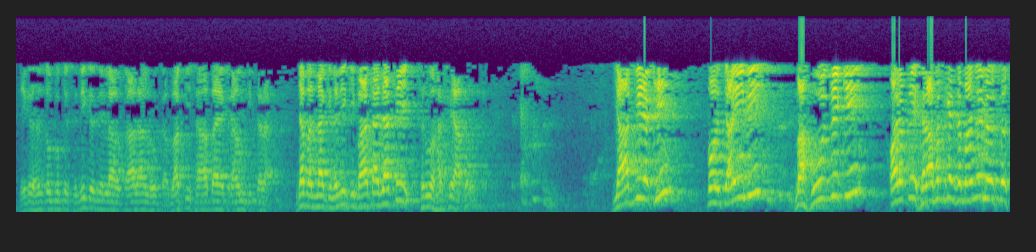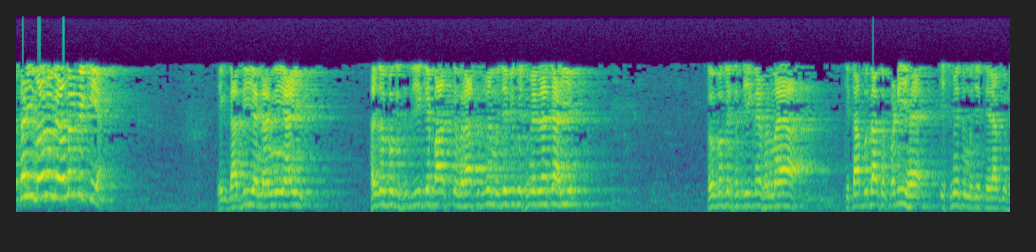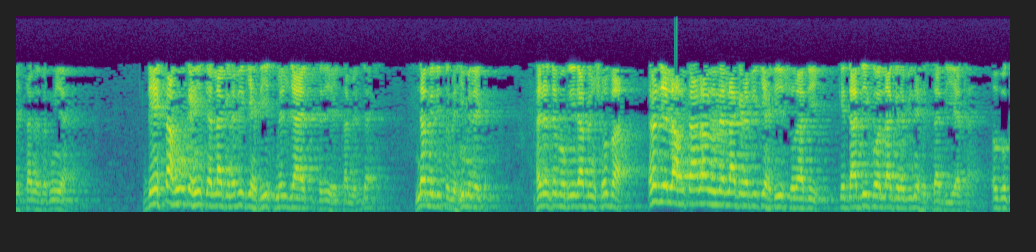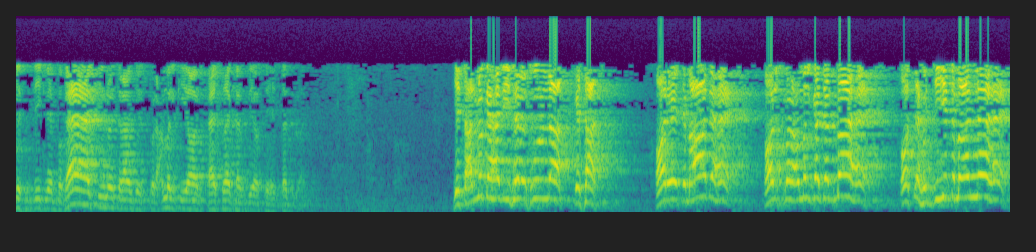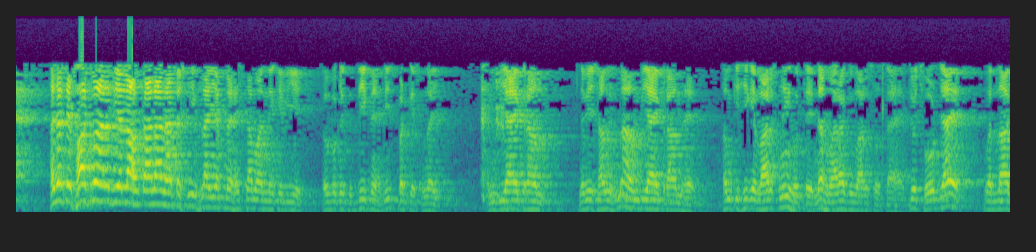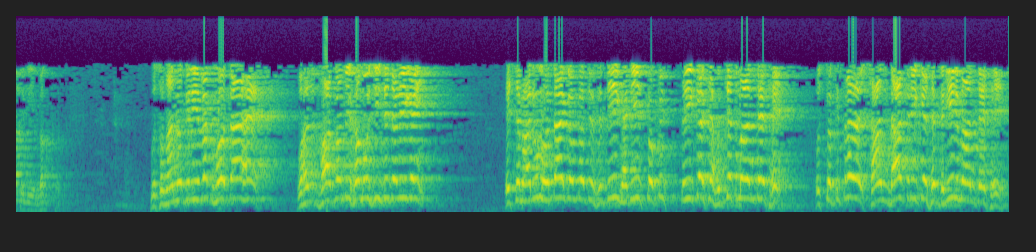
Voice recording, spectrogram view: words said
لیکن حضرتوں کے صدیق رضی اللہ تعالیٰ عنہ کا باقی صحابہ اکرام کی طرح جب اللہ کے نبی کی بات آ جاتی، پھر وہ حرف آخر ہوتے یاد بھی رکھی، پہنچائی بھی، محفوظ بھی کی اور اپنی خلافت کے زمانے میں اس کو صحیح معنوں میں عمل بھی کیا۔ ایک دادی یا نانی آئی، حضرت کی صدیق کے پاس کے وراثت میں مجھے بھی کچھ ملنا چاہیے۔ تو کے صدیق نے فرمایا، کتاب اللہ تو پڑھی ہے، اس میں تو مجھے تیرا کوئی حصہ نظر نہیں آیا۔ دیکھتا ہوں کہیں سے اللہ کے نبی کی حدیث مل جائے تو تجھے حصہ مل جائے نہ ملی تو نہیں ملے گا۔ حضرت مغیرہ بن شعبہ رضی اللہ تعالیٰ انہوں نے اللہ کے نبی کی حدیث سنا دی کہ دادی کو اللہ کے نبی نے حصہ دیا تھا۔ ابو کے صدیق نے بغیر تینوں طرح سے اس پر عمل کیا اور فیصلہ کر دیا اسے حصہ دیا۔ یہ تعلق ہے حدیث رسول اللہ کے ساتھ۔ اور اعتماد ہے اور اس پر عمل کا جذبہ ہے اور اسے حجیت ماننا ہے۔ حضرت فاطمہ رضی اللہ تعالیٰ نے تشریف لائی اپنا حصہ ماننے کے لیے۔ ابو کے صدیق نے حدیث پڑھ کے سنائی۔ انبیاء کرام نبی سامنے انبیاء کرام ہے ہم کسی کے وارث نہیں ہوتے، نہ ہمارا کوئی وارث ہوتا ہے۔ جو چھوڑ جائے، وہ اللہ کے لیے وقت ہوتا ہے۔ مسلمانوں کے لیے وقت ہوتا ہے۔ وہ فاطمہ بھی خاموشی سے چلی گئی۔ اس سے معلوم ہوتا ہے کہ ان کے صدیق حدیث کو کس طریقے سے حجت مانتے تھے، اس کو کتنا شاندار طریقے سے دلیل مانتے تھے۔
